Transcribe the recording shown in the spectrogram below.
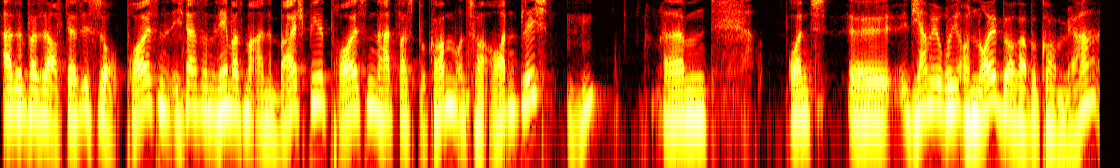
Also pass auf, das ist so. Preußen, ich dachte, nehmen wir es mal an einem Beispiel. Preußen hat was bekommen und zwar ordentlich. Ähm, und äh, die haben übrigens auch Neubürger bekommen, ja.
